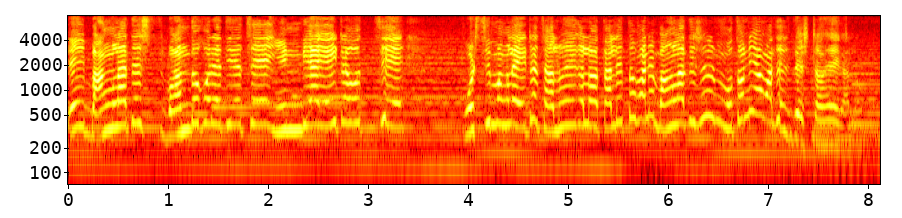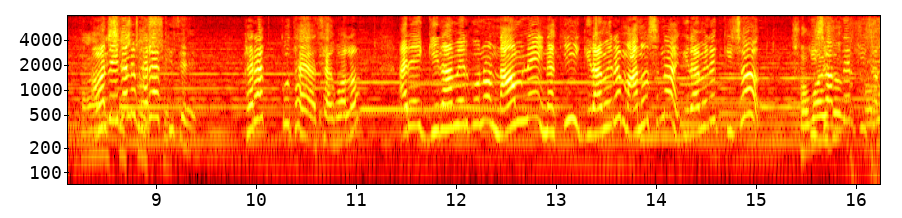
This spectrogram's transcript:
এই বাংলাদেশ বন্ধ করে দিয়েছে ইন্ডিয়া এইটা হচ্ছে পশ্চিমবাংলা এটা চালু হয়ে গেল তাহলে তো মানে বাংলাদেশের মতনই আমাদের দেশটা হয়ে গেল। আমাদের এখানে ফেরাক কিসে? ফেরাক কোথায় আছে বলো? আর এই গ্রামের কোনো নাম নেই নাকি? গ্রামের মানুষ না গ্রামের কৃষক কৃষকদের কৃষক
